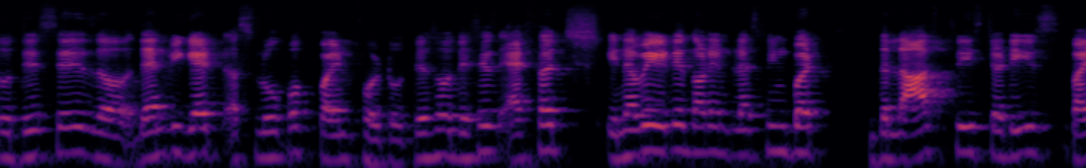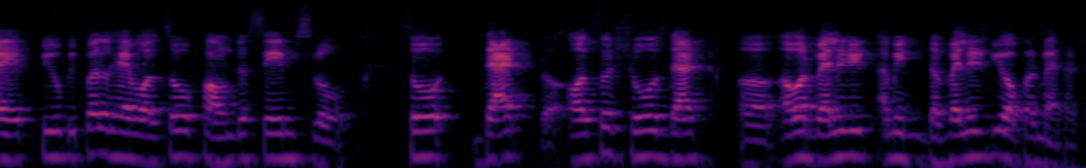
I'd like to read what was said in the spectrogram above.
So this is, uh, then we get a slope of 0.42. This, so this is as such, in a way, it is not interesting, but the last three studies by few people have also found the same slope. So that also shows that uh, our validity, I mean, the validity of our method.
